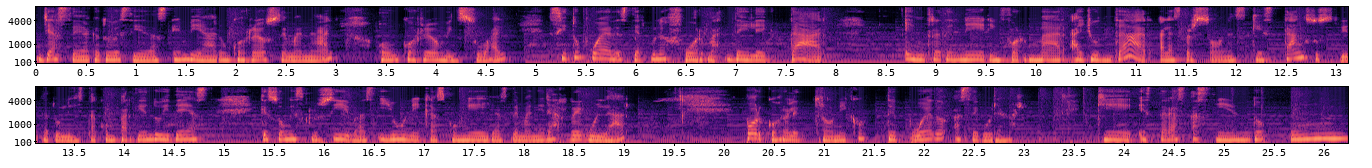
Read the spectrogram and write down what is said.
Ya sea que tú decidas enviar un correo semanal o un correo mensual, si tú puedes de alguna forma deleitar entretener, informar, ayudar a las personas que están suscritas a tu lista, compartiendo ideas que son exclusivas y únicas con ellas de manera regular, por correo electrónico, te puedo asegurar que estarás haciendo un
